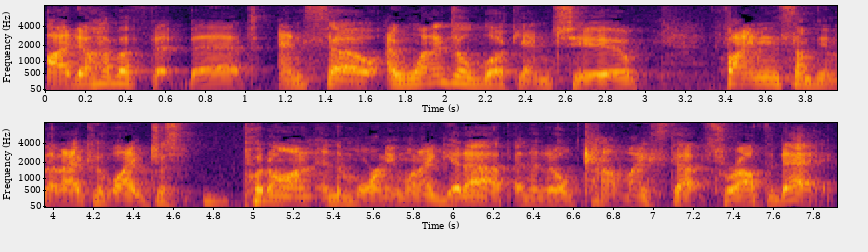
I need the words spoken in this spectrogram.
I don't have a Fitbit. And so I wanted to look into finding something that I could like just put on in the morning when I get up and then it'll count my steps throughout the day.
